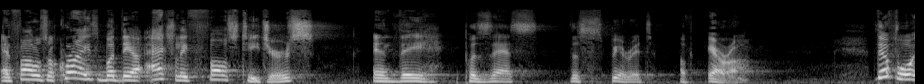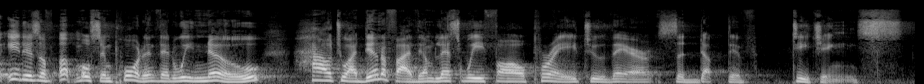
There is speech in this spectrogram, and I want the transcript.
and followers of Christ, but they are actually false teachers and they possess the spirit of error. Therefore, it is of utmost importance that we know how to identify them lest we fall prey to their seductive teachings.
